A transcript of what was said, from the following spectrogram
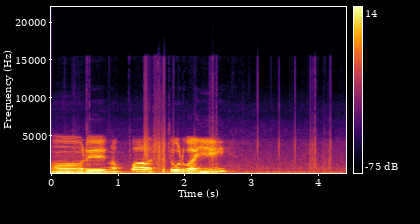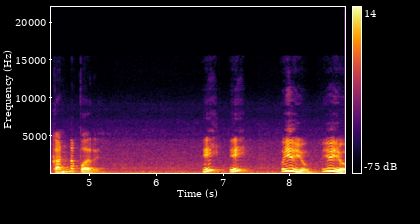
ஆடுங்க அப்பா. அத்தச்சோடு வாய் கண்ணப்பாரு ஏய் ஏய். ஐயோயோ ஐயோயோ.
